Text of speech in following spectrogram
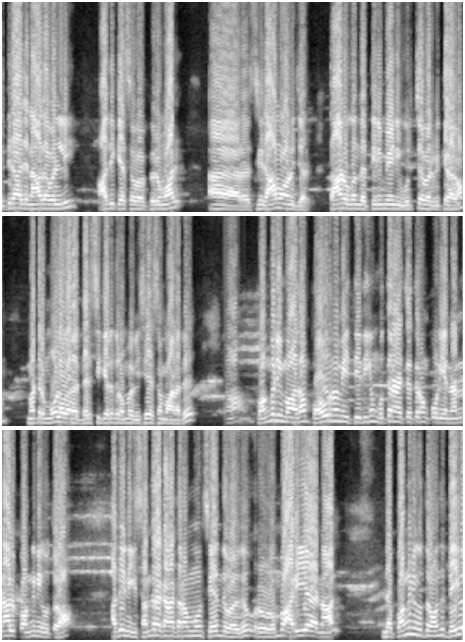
எத்திராஜ நாதவள்ளி ஆதிகேசவ பெருமாள் ஸ்ரீ ராமானுஜர் தானுகந்த திருமேனி உற்சவர் விக்கிரகம் மற்றும் மூலவரை தரிசிக்கிறது ரொம்ப விசேஷமானது. பங்குனி மாதம் பௌர்ணமி திதியும் உத்தர நட்சத்திரம் கூடிய நன்னாள் பங்குனி உத்திரம். அது இன்னைக்கு சந்திர கணக்கரமும் சேர்ந்து வருது. ஒரு ரொம்ப அரிய நாள். இந்த பங்குனி உத்திரம் வந்து தெய்வ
